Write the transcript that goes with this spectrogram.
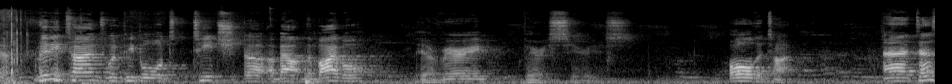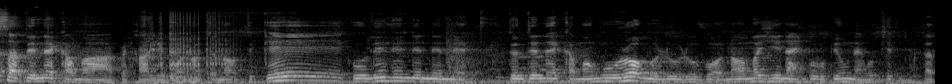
Yeah. Many times when people will t- teach uh, about the Bible, they are very very serious. All the time. အဲကျန်းစာတင်တဲ့ခါမှာတခါလေးပေါ့နော်ကျွန်တော်တကယ်ကိုလေးလေးနက်နက်နဲ့တွင်တင်တဲ့ခါမှာငိုတော့မလူလူပေါ့နော်မရည်နိုင်ဘူးပြုံးနိုင်ဘူးဖြစ်တယ်တတ်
